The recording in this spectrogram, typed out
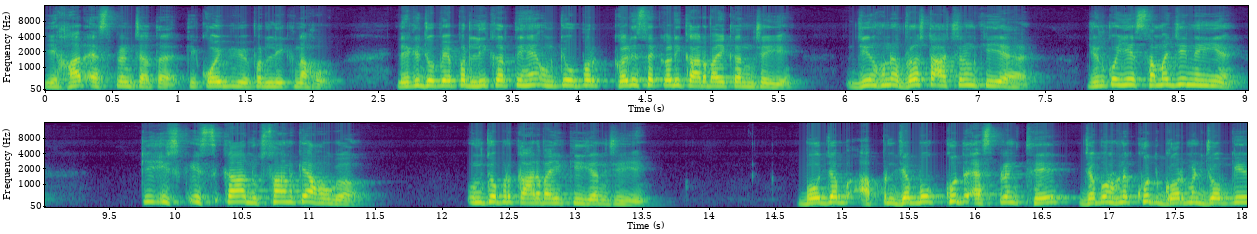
ये हर एस्पिरेंट चाहता है कि कोई भी पेपर लीक ना हो। लेकिन जो पेपर लीक करते हैं, उनके ऊपर कड़ी से कड़ी कार्रवाई करनी चाहिए। जिन्होंने भ्रष्ट आचरण किया है जिनको ये समझ ही नहीं है कि इस, इसका नुकसान क्या होगा, उनके ऊपर कार्रवाई की जानी चाहिए। वो जब अपन जब वो खुद एस्पिरेंट थे, जब उन्होंने खुद गवर्नमेंट जॉब की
